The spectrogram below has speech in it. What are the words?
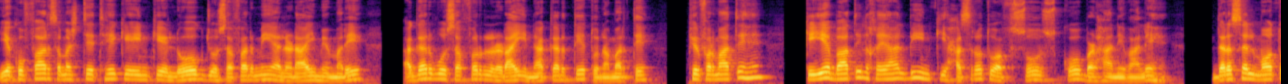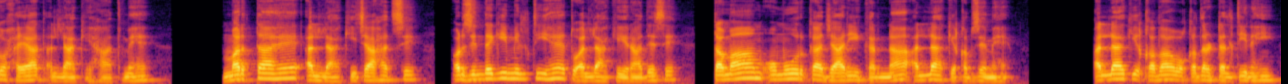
یہ کفار سمجھتے تھے کہ ان کے لوگ جو سفر میں یا لڑائی میں مرے، اگر وہ سفر لڑائی نہ کرتے تو نہ مرتے۔ پھر فرماتے ہیں کہ یہ باطل خیال بھی ان کی حسرت و افسوس کو بڑھانے والے ہیں۔ دراصل موت و حیات اللہ کے ہاتھ میں ہے۔ مرتا ہے اللہ کی چاہت سے اور زندگی ملتی ہے تو اللہ کے ارادے سے۔ تمام امور کا جاری کرنا اللہ کے قبضے میں ہے۔ اللہ کی قضا و قدر ٹلتی نہیں،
